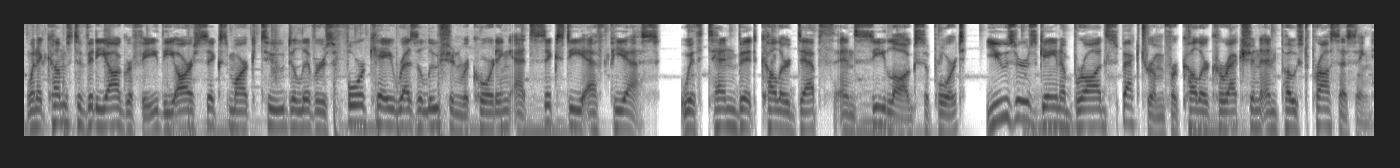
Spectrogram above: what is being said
When it comes to videography, the R6 Mark II delivers 4K resolution recording at 60 FPS, with 10-bit color depth and C-Log support, users gain a broad spectrum for color correction and post-processing.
